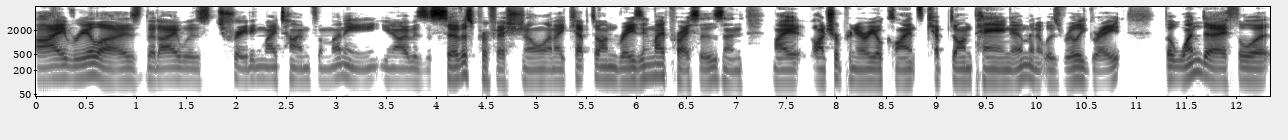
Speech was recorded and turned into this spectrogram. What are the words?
i realized that i was trading my time for money. You know i was a service professional and i kept on raising my prices and my entrepreneurial clients kept on paying them and it was really great. But one day i thought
